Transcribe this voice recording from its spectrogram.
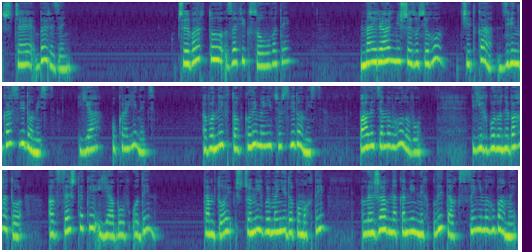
Ще березень. Чи варто зафіксовувати? Найреальніше з усього чітка, дзвінка свідомість я українець. Вони втовкли мені цю свідомість палицями в голову. Їх було небагато, а все ж таки я був один. Там той, що міг би мені допомогти, лежав на камінних плитах з синіми губами,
